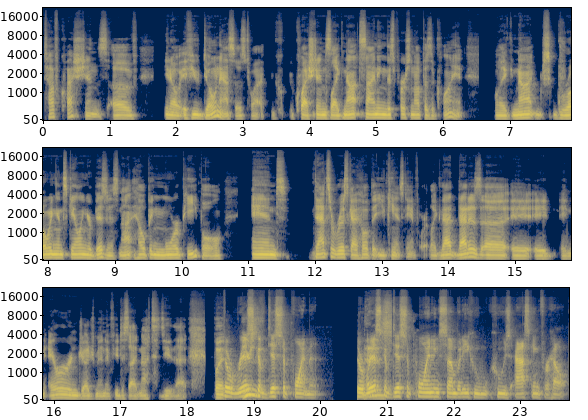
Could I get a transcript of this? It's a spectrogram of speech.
tough questions, of, you know, if you don't ask those twi- questions, like not signing this person up as a client, like not growing and scaling your business, not helping more people. And that's a risk I hope that you can't stand for. Like that, that is a, a, a an error in judgment if you decide not to do that. But the risk of disappointment the risk is- of disappointing somebody who who's asking for help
